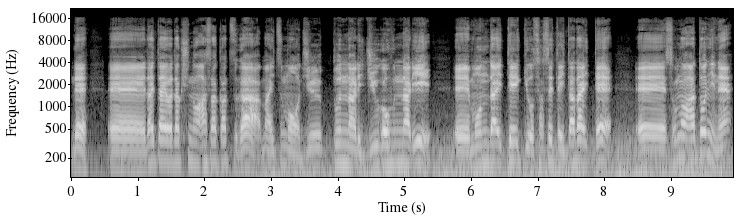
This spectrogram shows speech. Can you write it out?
で、えー、大体私の朝活が、まあ、いつも10分なり15分なり、えー、問題提起をさせていただいて、えー、その後にね、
